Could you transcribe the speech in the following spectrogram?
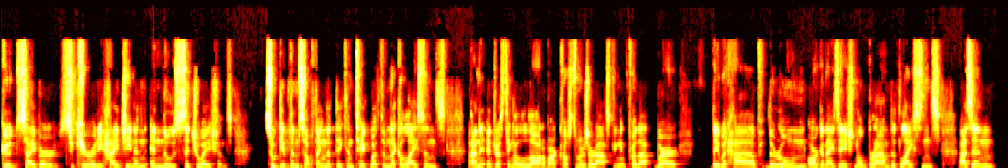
good cyber security hygiene in, in those situations. So give them something that they can take with them, like a license. And interesting, a lot of our customers are asking for that, where they would have their own organizational branded license, as in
